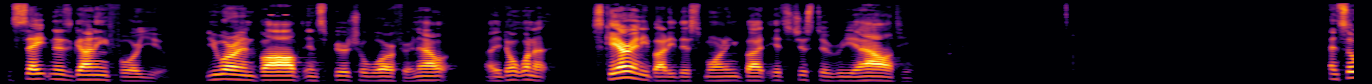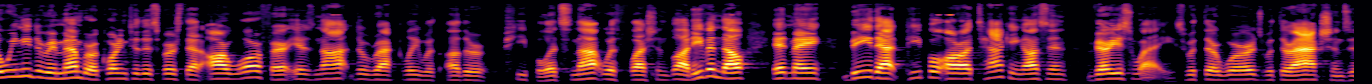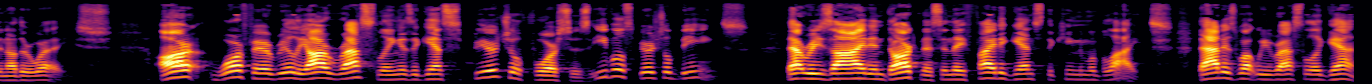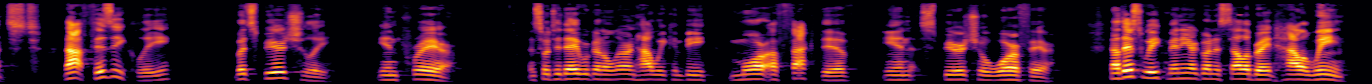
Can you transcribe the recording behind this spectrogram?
Satan is gunning for you. You are involved in spiritual warfare. Now, I don't want to scare anybody this morning, but it's just a reality. And so we need to remember, according to this verse, that our warfare is not directly with other people. It's not with flesh and blood, even though it may be that people are attacking us in various ways, with their words, with their actions, in other ways. Our warfare, really, our wrestling is against spiritual forces, evil spiritual beings that reside in darkness, and they fight against the kingdom of light. That is what we wrestle against. Not physically, but spiritually in prayer. And so today we're going to learn how we can be more effective in spiritual warfare. Now, this week, many are going to celebrate Halloween.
